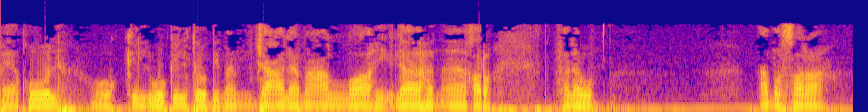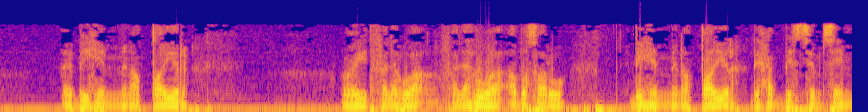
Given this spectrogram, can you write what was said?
فيقول وكل وكلت بمن جعل مع الله إلها آخر. فلو أبصر بهم من الطير. أعيد فلهو, فلهو أبصر بهم من الطير بحب السمسم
